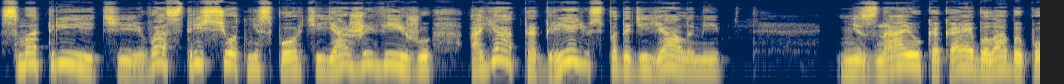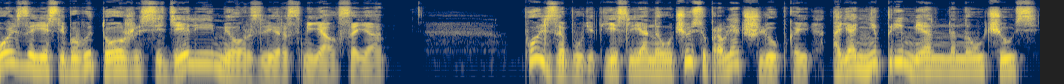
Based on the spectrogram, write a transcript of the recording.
«Смотрите, вас трясет, не спорьте, я же вижу, а я-то греюсь под одеялами». «Не знаю, какая была бы польза, если бы вы тоже сидели и мерзли», — рассмеялся я. Польза будет, если я научусь управлять шлюпкой, а я непременно научусь.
